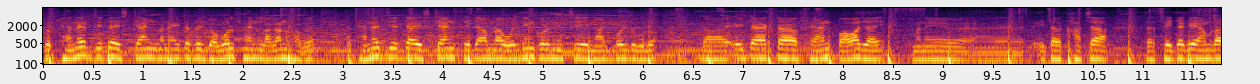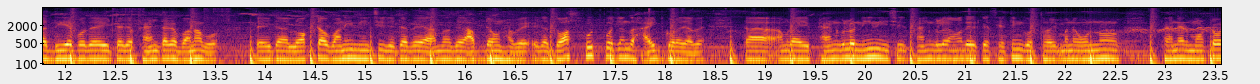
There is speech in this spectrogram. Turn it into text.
তো ফ্যানের যেটা স্ট্যান্ড মানে এটাতে ডবল ফ্যান লাগানো হবে। তো ফ্যানের যেটা স্ট্যান্ড, সেটা আমরা ওয়েল্ডিং করে নিচ্ছি এই নাট বল্টুগুলো তা এটা একটা ফ্যান পাওয়া যায় মানে এটার খাঁচা। তা সেইটাকে আমরা দিয়ে পরে এইটাকে ফ্যানটাকে বানাবো। তো এটা লকটাও বানিয়ে নিয়েছি, যেটাতে আমাদের আপ ডাউন হবে। এটা দশ ফুট পর্যন্ত হাইট করা যাবে। তা আমরা এই ফ্যানগুলো নিয়ে নিয়েছি। ফ্যানগুলো আমাদেরকে সেটিং করতে হয়। মানে অন্য ফ্যানের মোটর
